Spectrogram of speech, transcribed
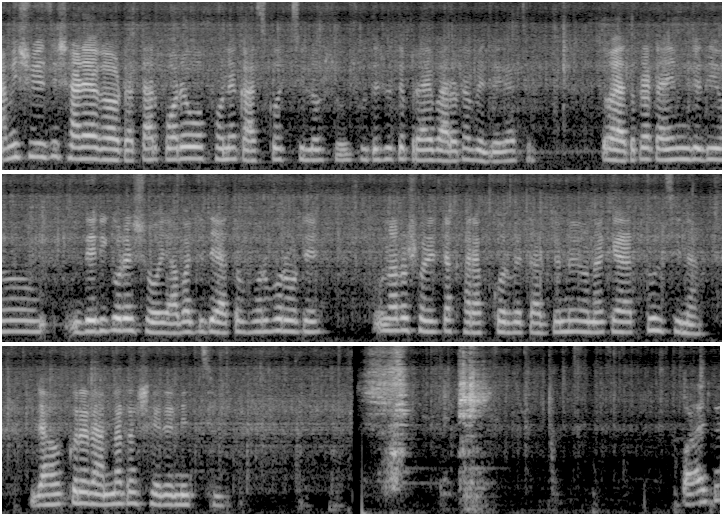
আমি শুয়েছি সাড়ে এগারোটা তারপরে ও ফোনে কাজ করছিল শুতে শুতে প্রায় বারোটা বেজে গেছে। তো এতটা টাইম যদি ও দেরি করে শোয়, আবার যদি এত ভোর ভোর ওঠে, ওনারও শরীরটা খারাপ করবে, তার জন্যই ওনাকে আর তুলছি না। যা হোক করে রান্নাটা সেরে নিচ্ছি। কড়াইতে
